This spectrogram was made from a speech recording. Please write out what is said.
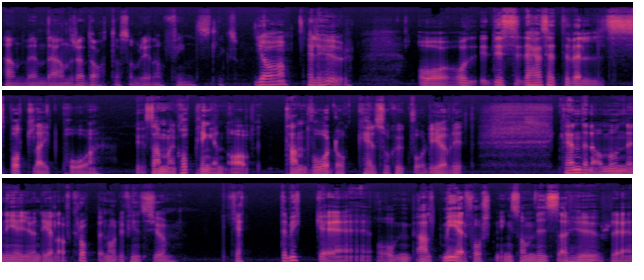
använda andra data som redan finns. Liksom. Ja, eller hur? Och, och det, det, här sätter väl spotlight på sammankopplingen av tandvård och hälso och sjukvård i övrigt. Tänderna och munnen är ju en del av kroppen och det finns ju jättemycket och allt mer forskning som visar hur eh,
